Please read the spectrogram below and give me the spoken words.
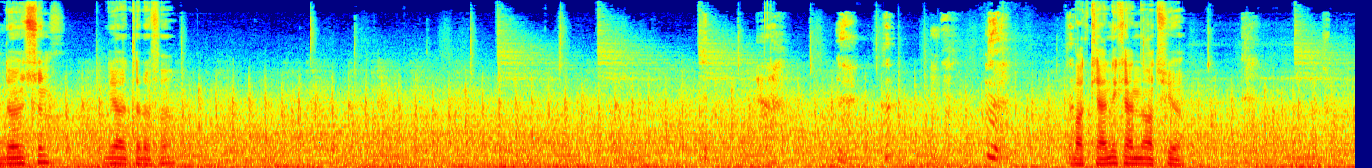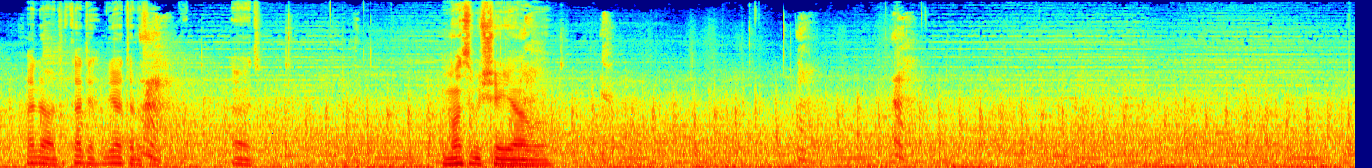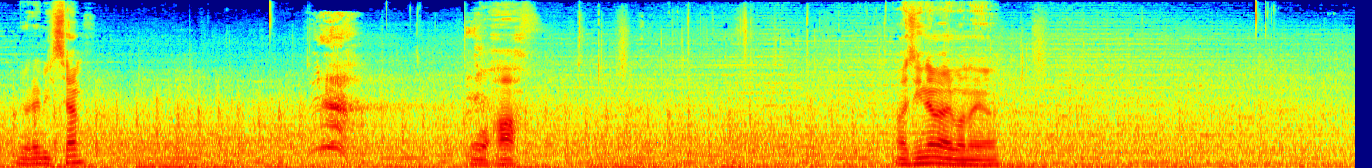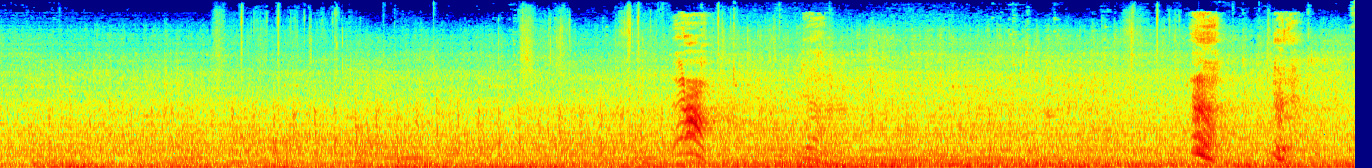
Dönsün diğer tarafa. Bak kendi kendine atıyor. Hadi artık hadi diğer tarafa. Evet. Nasıl bir şey ya bu? Görebilsem. Oha. Hazine ver bana ya.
